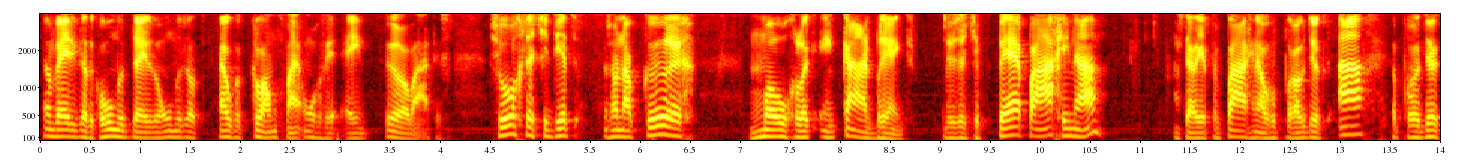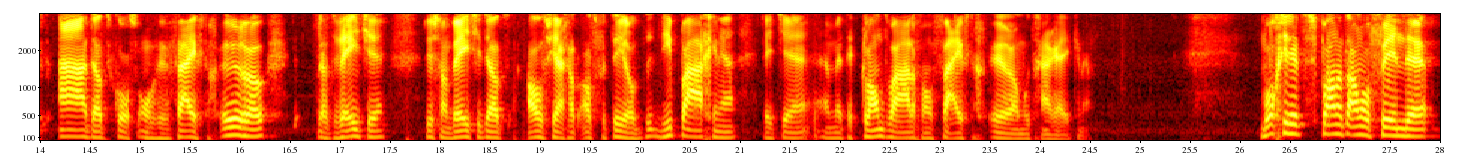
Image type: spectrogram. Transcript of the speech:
Dan weet ik dat ik 100 delen door 100, dat elke klant mij ongeveer 1 euro waard is. Zorg dat je dit zo nauwkeurig mogelijk in kaart brengt. Dus dat je per pagina, stel je hebt een pagina over product A, dat product A dat kost ongeveer 50 euro. Dat weet je. Dus dan weet je dat als jij gaat adverteren op die pagina, dat je eh, met de klantwaarde van 50 euro moet gaan rekenen. Mocht je dit spannend allemaal vinden,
